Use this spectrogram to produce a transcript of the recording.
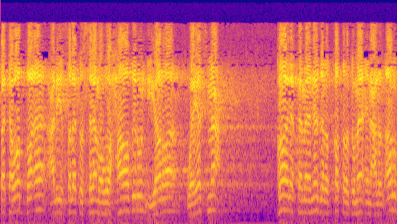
فتوضأ عليه الصلاة والسلام وهو حاضر يرى ويسمع. قال فما نزلت قطرة ماء على الأرض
